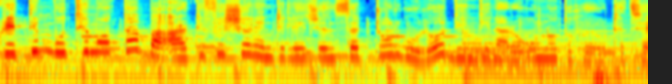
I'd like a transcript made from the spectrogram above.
কৃত্রিম বুদ্ধিমত্তা বা আর্টিফিশিয়াল ইন্টেলিজেন্সের টুলগুলো দিন দিন আরও উন্নত হয়ে uঠেছে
